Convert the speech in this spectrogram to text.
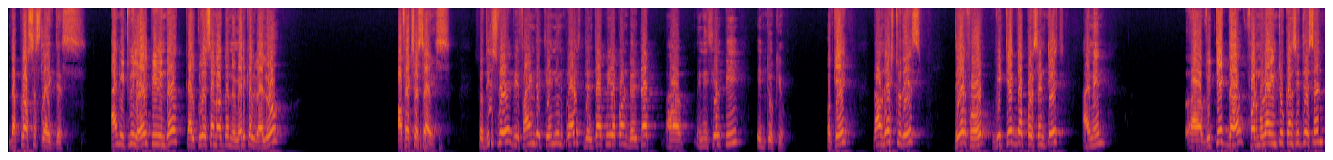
the process like this. And it will help you in the calculation of the numerical value of exercise. So this way we find the change in price delta P upon delta uh, initial P into Q. Okay. Now next to this, therefore we take the percentage, I mean uh, we take the formula into consideration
